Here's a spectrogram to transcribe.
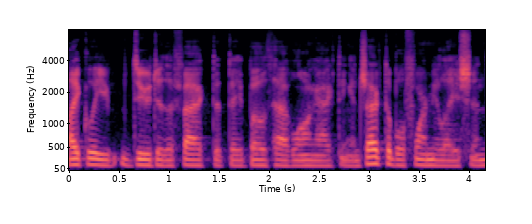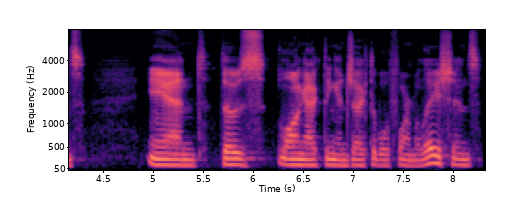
likely due to the fact that they both have long acting injectable formulations. And those long acting injectable formulations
